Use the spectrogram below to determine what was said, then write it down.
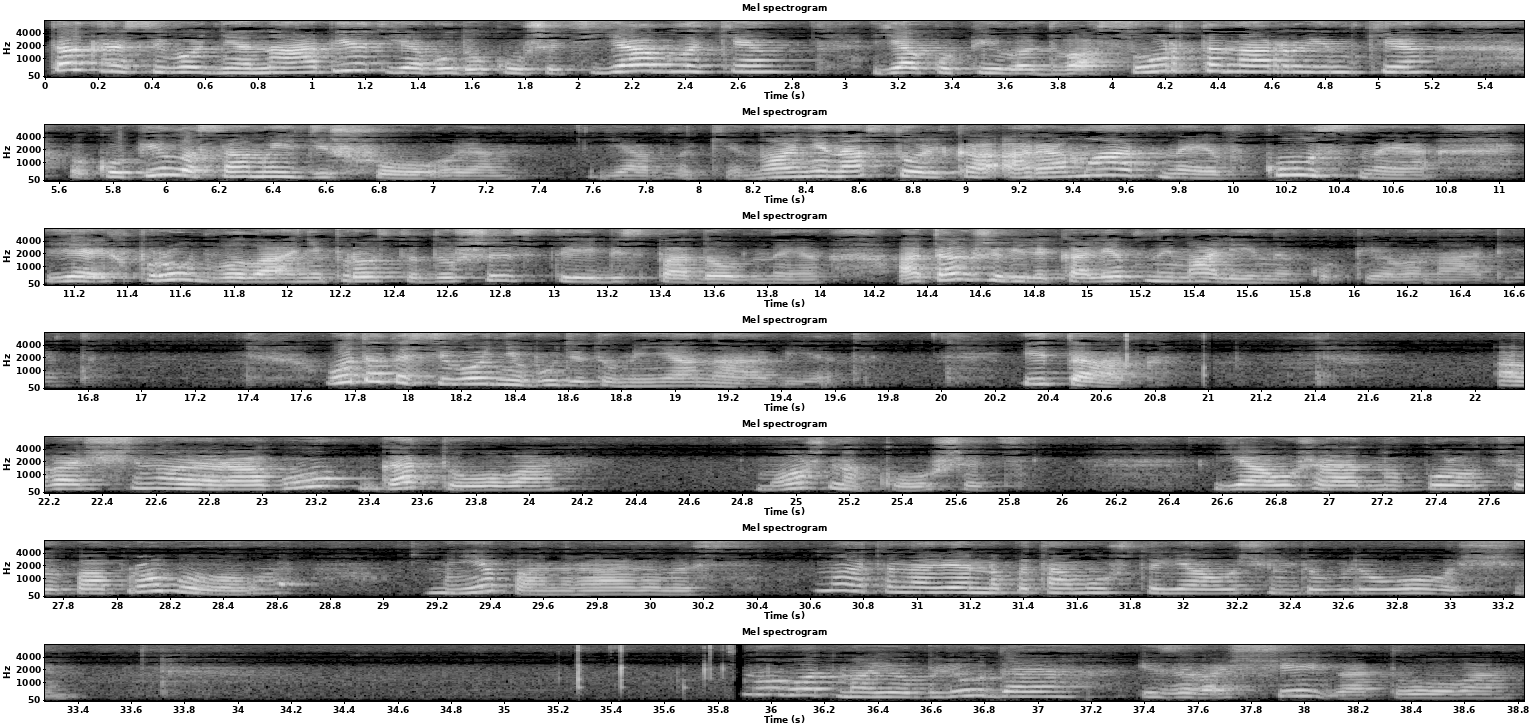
Также сегодня на обед я буду кушать яблоки. Я купила два сорта на рынке. Купила самые дешевые яблоки. Но они настолько ароматные, вкусные. Я их пробовала, они просто душистые и бесподобные. А также великолепные малины купила на обед. Вот это сегодня будет у меня на обед. Итак, овощное рагу готово. Можно кушать. Я уже одну порцию попробовала. Мне понравилось. Ну, это, наверное, потому что я очень люблю овощи. Ну вот, мое блюдо из овощей готово.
